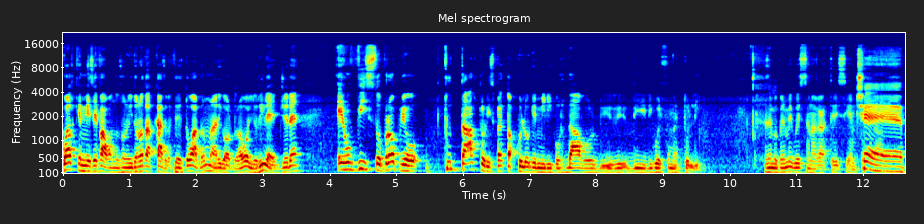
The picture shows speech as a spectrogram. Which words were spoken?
qualche mese fa quando sono ritornato a casa perché ho detto guarda non me la ricordo, la voglio rileggere e ho visto proprio tutt'altro rispetto a quello che mi ricordavo di, di- di quel fumetto lì. Per esempio per me questa è una caratteristica importante. C'è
